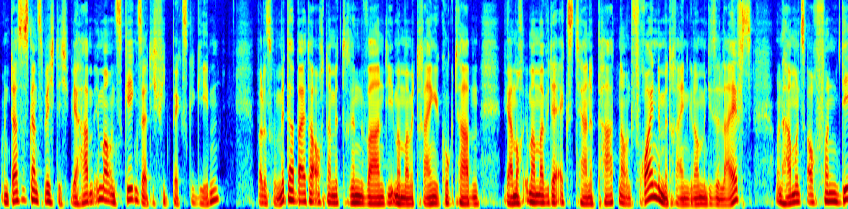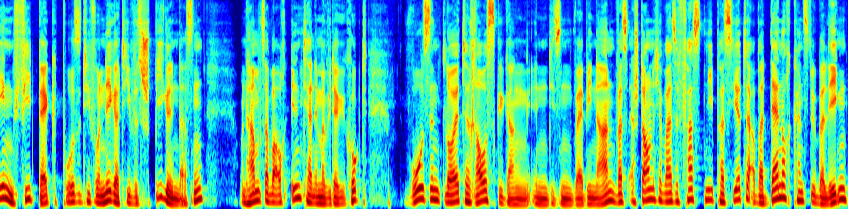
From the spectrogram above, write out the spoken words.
und das ist ganz wichtig. Wir haben immer uns gegenseitig Feedbacks gegeben, weil unsere Mitarbeiter auch damit drin waren, die immer mal mit reingeguckt haben. Wir haben auch immer mal wieder externe Partner und Freunde mit reingenommen in diese Lives und haben uns auch von denen Feedback, positiv und negatives, spiegeln lassen und haben uns aber auch intern immer wieder geguckt, wo sind Leute rausgegangen in diesen Webinaren, was erstaunlicherweise fast nie passierte, aber dennoch kannst du überlegen,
